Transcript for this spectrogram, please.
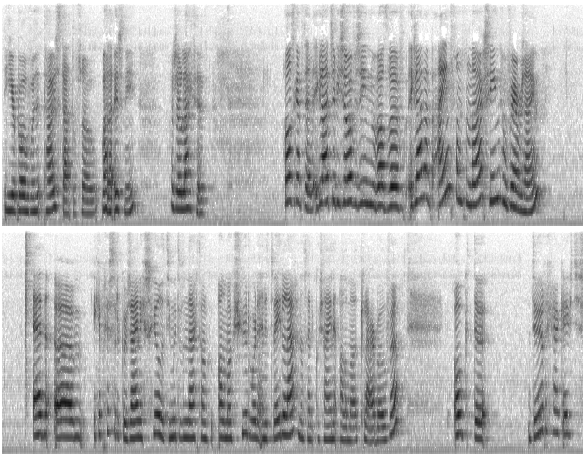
hier boven het huis staat of zo. Maar dat is niet. Maar zo lijkt het. Wat ik het vertellen? Ik laat jullie zo even zien wat we... Ik laat aan het eind van vandaag zien hoe ver we zijn. En um, ik heb gisteren de kozijnen geschilderd. Die moeten vandaag dan allemaal geschuurd worden. En de tweede laag. En dan zijn de kozijnen allemaal klaar boven. Ook de deuren ga ik eventjes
